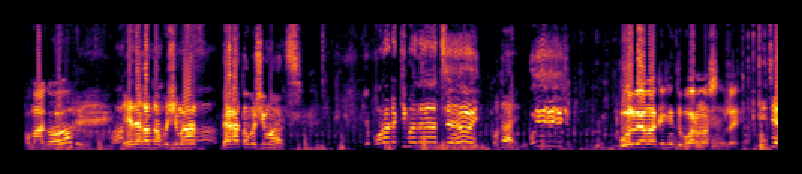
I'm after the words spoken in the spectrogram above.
কমাগো এ দেখা তপসী মাছ দেখা তপসী মাছ। বড়টা কি মাছ দেখা যাচ্ছে? ওই কোথায় বলবে আমাকে কিন্তু বড় মাছ হলে। নিচে?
